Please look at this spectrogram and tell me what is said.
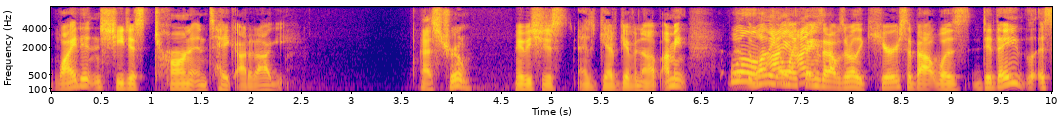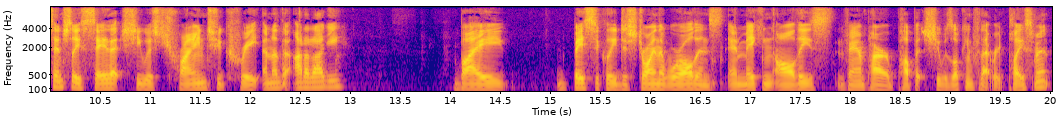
why didn't she just turn and take Araragi? That's true. Maybe she just has have given up. I mean, Well, the, one of the I- only I- things that I was really curious about was did they essentially say that she was trying to create another Araragi by basically destroying the world and and making all these vampire puppets? She was looking for that replacement.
